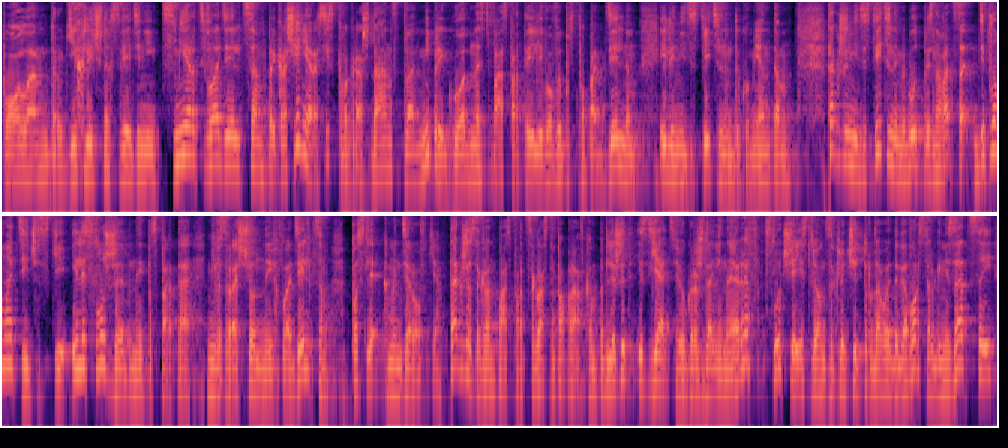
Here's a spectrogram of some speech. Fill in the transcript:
пола, других личных сведений, смерть владельца, прекращение российского гражданства, непригодность паспорта или его выпуск по поддельным или недействительным документам. Также недействительными будут признаваться дипломатические или служебные паспорта, не возвращенные их владельцам после командировки. Также загранпаспорт, согласно поправкам, подлежит изъятию гражданина РФ в случае, если он заключит трудовой договор с организацией,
